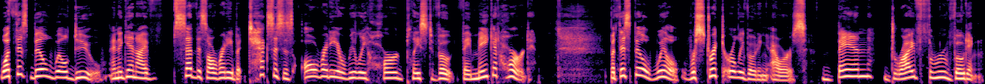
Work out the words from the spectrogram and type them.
What this bill will do, and again, I've said this already, but Texas is already a really hard place to vote. They make it hard. But this bill will restrict early voting hours, ban drive through voting.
